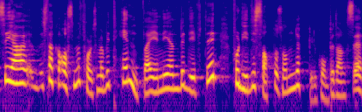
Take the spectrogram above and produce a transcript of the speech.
så jeg snakka også med folk som har blitt henta inn igjen bedrifter fordi de satt på sånn nøkkelkompetanse.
